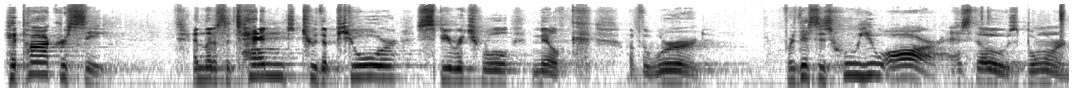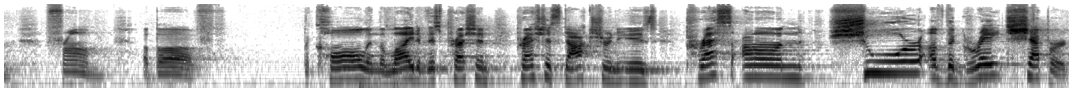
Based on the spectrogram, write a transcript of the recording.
hypocrisy, and let us attend to the pure spiritual milk of the Word. For this is who you are as those born from above. The call in the light of this precious, doctrine is press on, sure of the great shepherd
